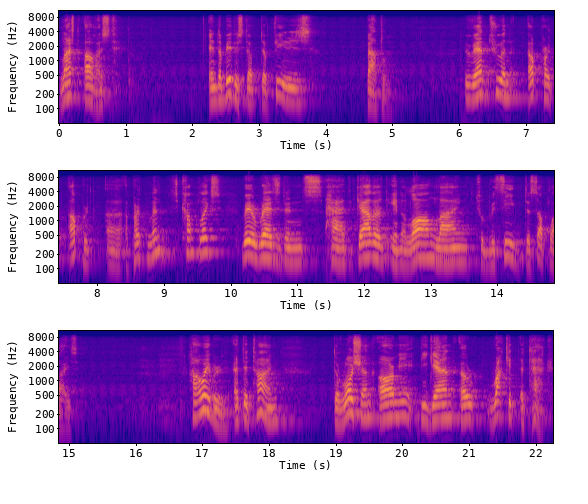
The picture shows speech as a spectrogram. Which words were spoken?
Last August, in the midst of the fierce battle, we went to an upper, upper, uh, apartment complex where residents had gathered in a long line to receive the supplies. However, at the time, the Russian army began a rocket attack,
